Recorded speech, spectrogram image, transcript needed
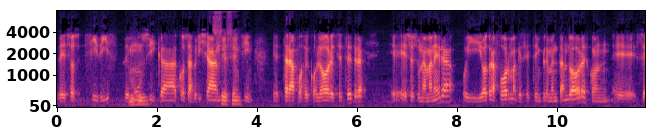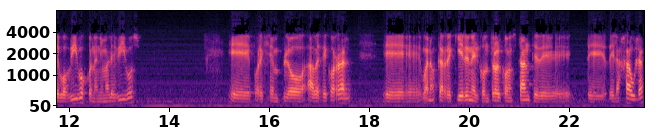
de esos CDs de música, cosas brillantes, en fin, eh, trapos de colores, etcétera. Eh, eso es una manera. Y otra forma que se está implementando ahora es con cebos vivos, con animales vivos, por ejemplo, aves de corral, bueno, que requieren el control constante de, de la jaula,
